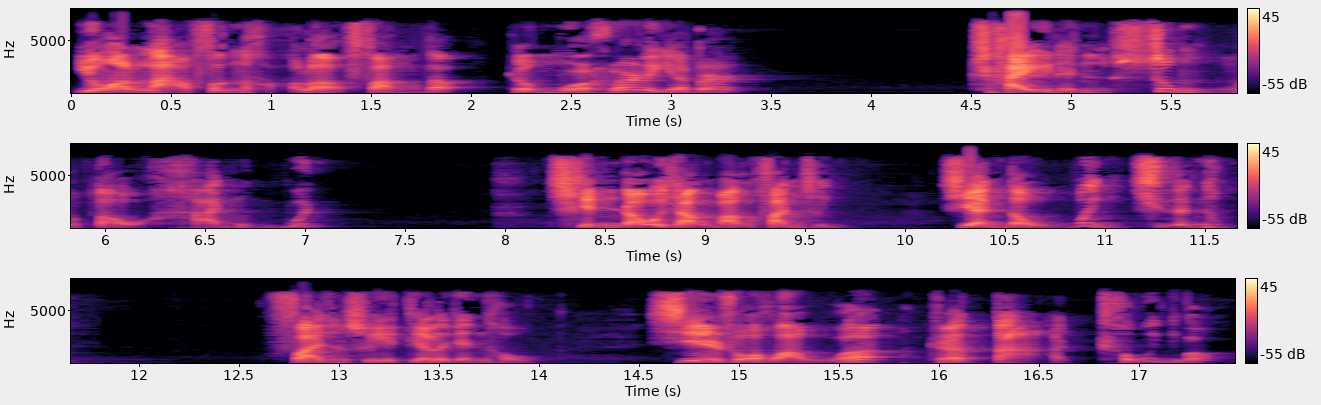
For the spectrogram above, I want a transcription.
用蜡封好了，放到这木盒里边，差人送到韩国。秦昭襄王范睢见到魏齐的人头。范睢点了点头，心说话：“我这大仇已报。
